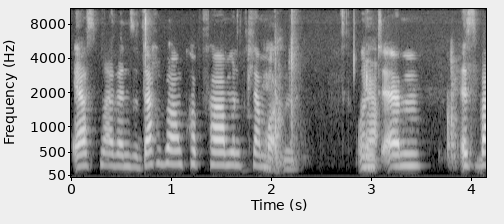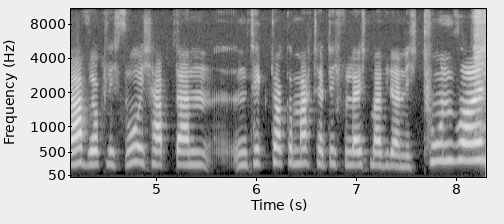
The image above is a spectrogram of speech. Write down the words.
erstmal, wenn sie Dach über dem Kopf haben und Klamotten. Ja. Und ja. Ähm, es war wirklich so, ich habe dann einen TikTok gemacht, hätte ich vielleicht mal wieder nicht tun sollen.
